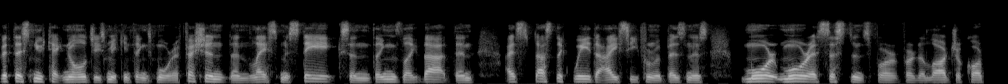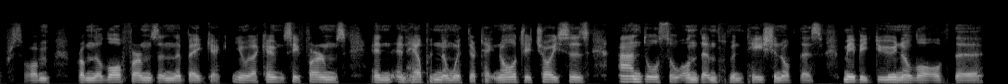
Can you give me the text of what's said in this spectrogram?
with this new technology is making things more efficient and less mistakes and things like that, then I, that's the way that I see from a business more more assistance for for the larger corporates from from the law firms and the big you know accountancy firms in in helping them with their technology choices and also on the implementation of this, maybe doing a lot of the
